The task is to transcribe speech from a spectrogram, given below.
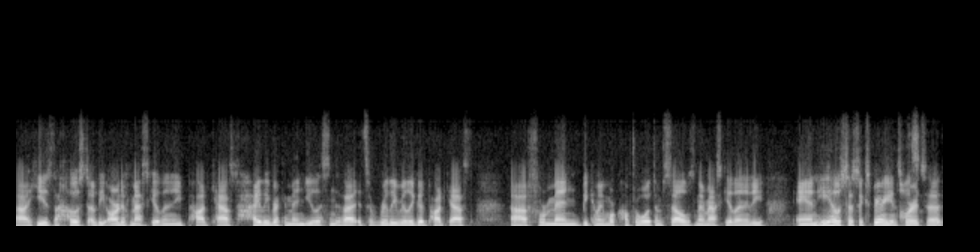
uh, he is the host of the art of masculinity podcast. Highly recommend you listen to that. It's a really really good podcast uh, for men becoming more comfortable with themselves and their masculinity and he hosts this experience awesome. where it's a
